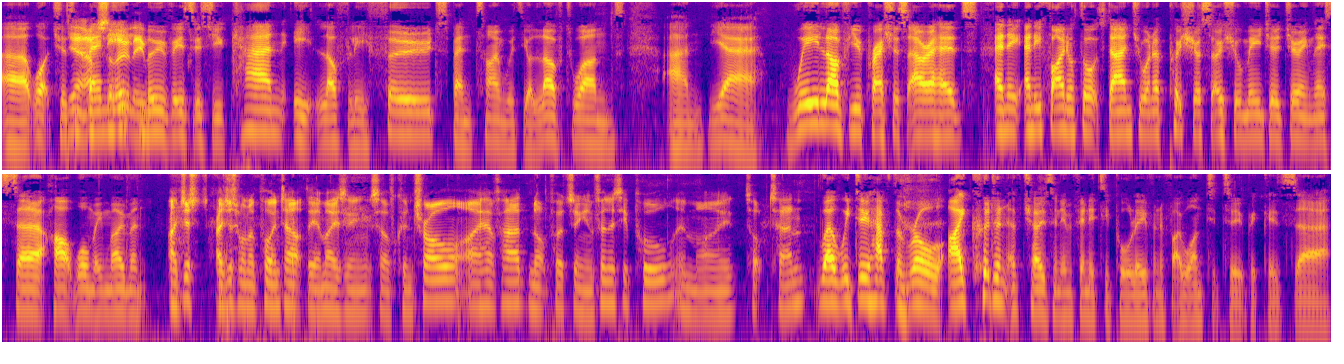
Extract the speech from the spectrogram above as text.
Uh, watch as Yeah, many absolutely. movies as you can, eat lovely food, spend time with your loved ones, and yeah, we love you, precious arrowheads. Any any final thoughts, Dan? Do you want to push your social media during this uh, heartwarming moment? I just I just want to point out the amazing self control I have had not putting Infinity Pool in my top ten. Well, we do have the rule. I couldn't have chosen Infinity Pool even if I wanted to because uh,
